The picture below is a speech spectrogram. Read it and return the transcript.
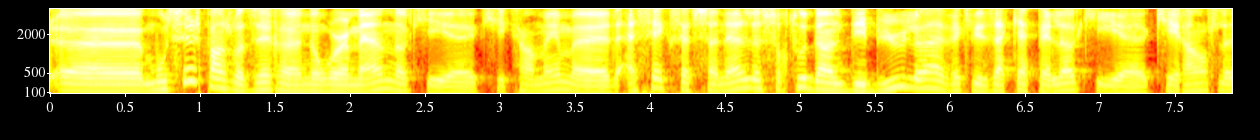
euh, moi aussi, je pense, je vais dire euh, Nowhere Man, là, qui, est- qui est quand même euh, assez exceptionnel, là, surtout dans le début, là, avec les acapellas qui, euh, qui rentrent, là,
